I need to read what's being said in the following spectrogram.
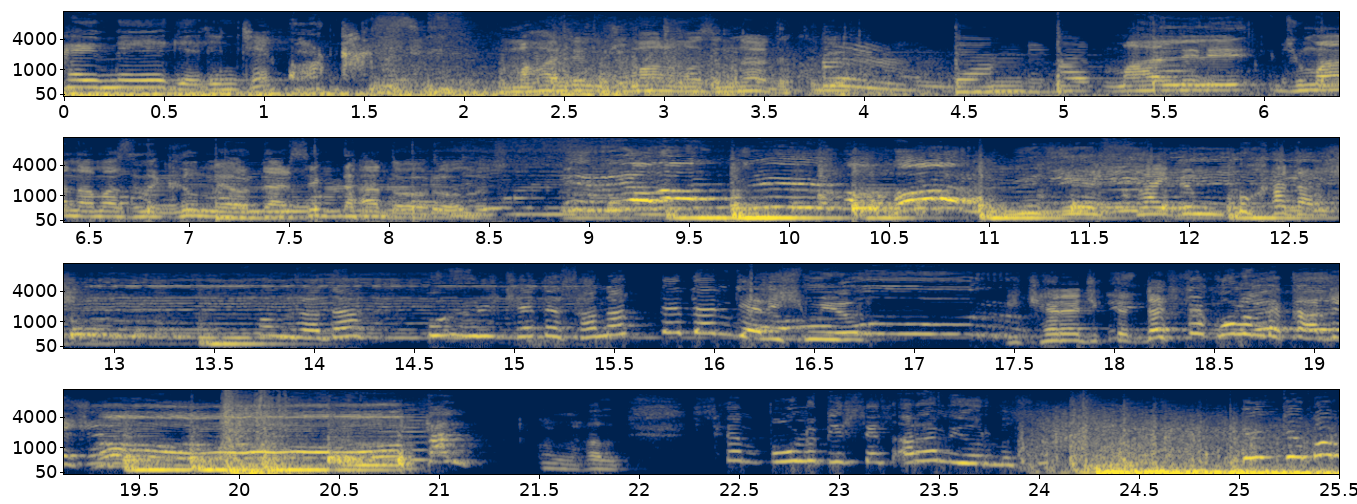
Sevmeye gelince korkaksın. Mahallenin cuma namazını nerede kılıyor? Mahalleli cuma namazını kılmıyor dersek daha doğru olur. Bir yalancı bahar. Yüzüğe saygın bu kadar. Sonra da bu ülkede sanat neden gelişmiyor? Bir kerecik de destek olun be kardeşim. Lan! Allah Allah. Sen buğulu bir ses aramıyor musun? Bende var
